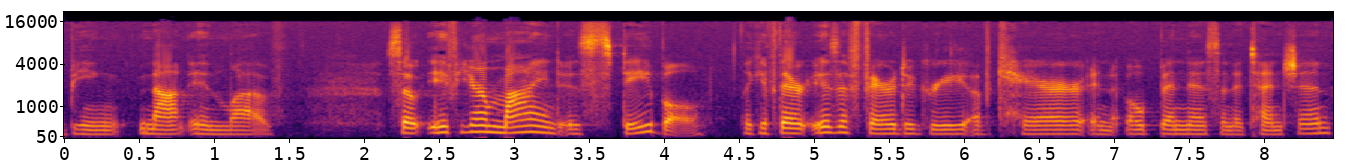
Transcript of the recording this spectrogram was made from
being not in love. So if your mind is stable like if there is a fair degree of care and openness and attention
